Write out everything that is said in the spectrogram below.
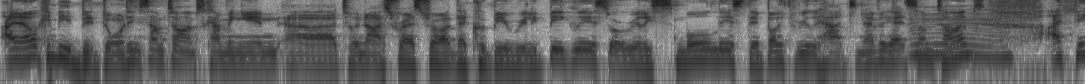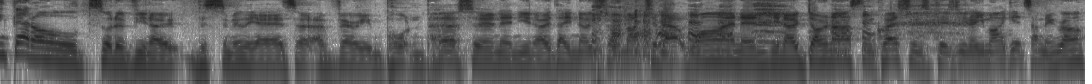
I know it can be a bit daunting sometimes coming in uh, to a nice restaurant. There could be a really big list or a really small list. They're both really hard to navigate sometimes. Mm. I think that old sort of, you know, the sommelier is a, a very important person and, you know, they know so much about wine and, you know, don't ask them questions because, you know, you might get something wrong.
